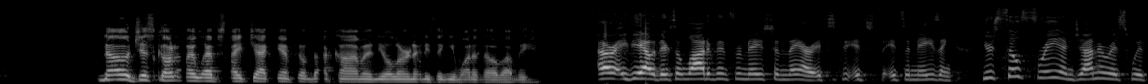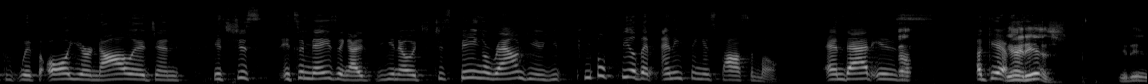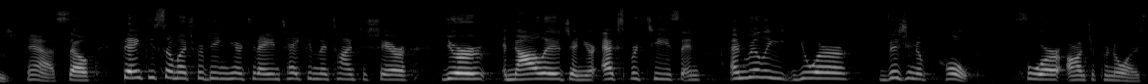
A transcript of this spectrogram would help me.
No, just go to my website, jackcanfield.com, and you'll learn anything you want to know about me. All right, yeah, there's a lot of information there. It's it's it's amazing. You're so free and generous with with all your knowledge, and it's just it's amazing. I you know, it's just being around you. You people feel that anything is possible, and that is Well, a gift. Yeah, it is. It is. Yeah, so thank you so much for being here today and taking the time to share your knowledge and your expertise and, and really your vision of hope for entrepreneurs.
